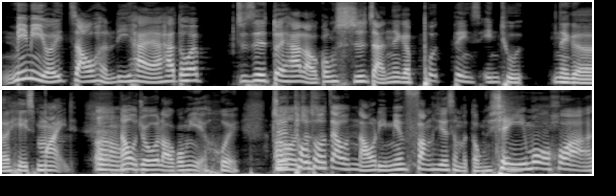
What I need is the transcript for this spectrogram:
咪咪有一招很厉害啊，她都会就是对她老公施展那个 put things into 那个 his mind，、嗯，然后我觉得我老公也会，就是偷偷在我脑里面放一些什么东西。潜移默化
